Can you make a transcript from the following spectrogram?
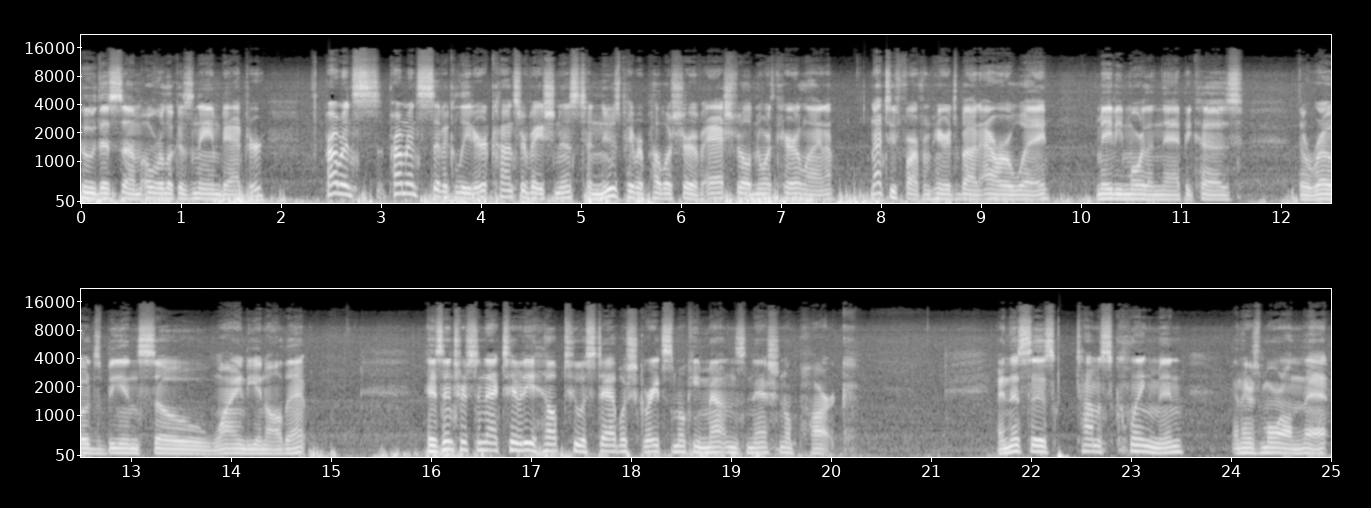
who this um, overlook is named after. Prominent, prominent civic leader, conservationist, and newspaper publisher of Asheville, North Carolina. Not too far from here, it's about an hour away. Maybe more than that because the roads being so windy and all that. His interest and activity helped to establish Great Smoky Mountains National Park. And this is Thomas Clingman, and there's more on that.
